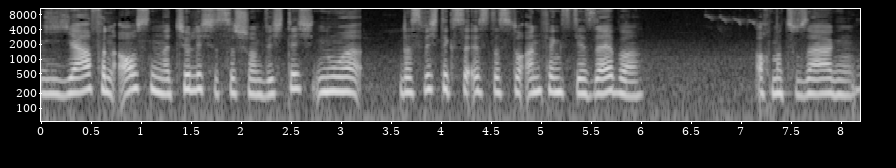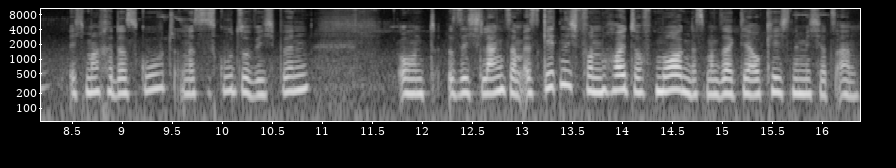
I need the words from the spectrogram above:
Ja, von außen natürlich ist es schon wichtig. Nur das Wichtigste ist, dass du anfängst, dir selber auch mal zu sagen, ich mache das gut und es ist gut so, wie ich bin. Und sich langsam, es geht nicht von heute auf morgen, dass man sagt, ja, okay, ich nehme mich jetzt an.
